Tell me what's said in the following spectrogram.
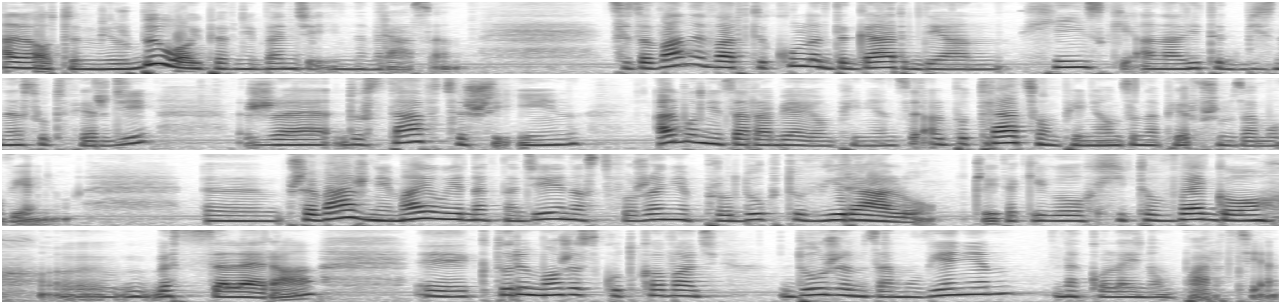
Ale o tym już było i pewnie będzie innym razem. Cytowany w artykule The Guardian chiński analityk biznesu twierdzi, że dostawcy Shein albo nie zarabiają pieniędzy, albo tracą pieniądze na pierwszym zamówieniu. Przeważnie mają jednak nadzieję na stworzenie produktu viralu, czyli takiego hitowego bestsellera, y, który może skutkować dużym zamówieniem na kolejną partię.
